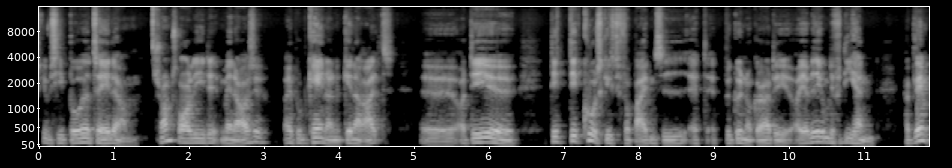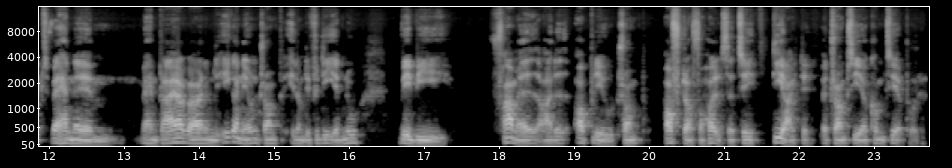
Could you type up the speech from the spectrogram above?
skal vi sige, både at tale om Trumps rolle i det, men også republikanerne generelt. Øh, og det, øh, det, det er et kursskifte fra Bidens side, at, at begynde at gøre det. Og jeg ved ikke, om det er, fordi han har glemt, hvad han, øh, hvad han plejer at gøre, nemlig ikke at nævne Trump, eller om det er fordi, at nu vil vi fremadrettet opleve Trump oftere forholde sig til direkte, hvad Trump siger og kommentere på det.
